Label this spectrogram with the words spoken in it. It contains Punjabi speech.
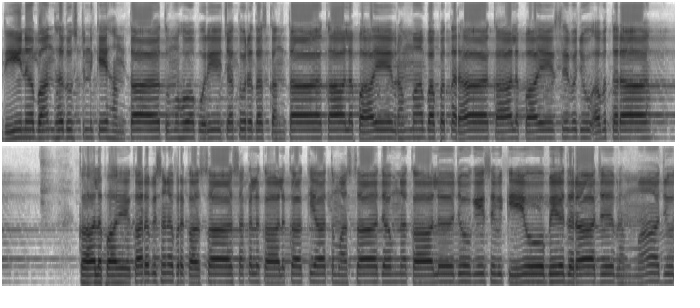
ਦੀਨ ਬੰਧ ਦੁਸ਼ਟਨ ਕੇ ਹੰਤਾ ਤੁਮ ਹੋ ਪੁਰੀ ਚਤੁਰ ਦਸਕੰਤਾ ਕਾਲ ਪਾਏ ਬ੍ਰਹਮਾ ਬਪਤਰਾ ਕਾਲ ਪਾਏ ਸਿਵ ਜੂ ਅਵਤਰਾ ਕਾਲ ਪਾਏ ਕਰ ਬਿਸ਼ਨ ਪ੍ਰਕਾਸ਼ਾ ਸਕਲ ਕਾਲ ਕਾ ਕੀਆ ਤਮਾਸਾ ਜਮਨ ਕਾਲ ਜੋਗੀ ਸਿਵ ਕੀਓ ਬੇਦ ਰਾਜ ਬ੍ਰਹਮਾ ਜੁ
